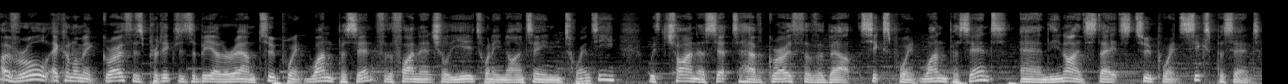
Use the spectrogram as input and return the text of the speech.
Overall, economic growth is predicted to be at around 2.1% for the financial year 2019-20, with China set to have growth of about 6.1% and the United States 2.6%.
